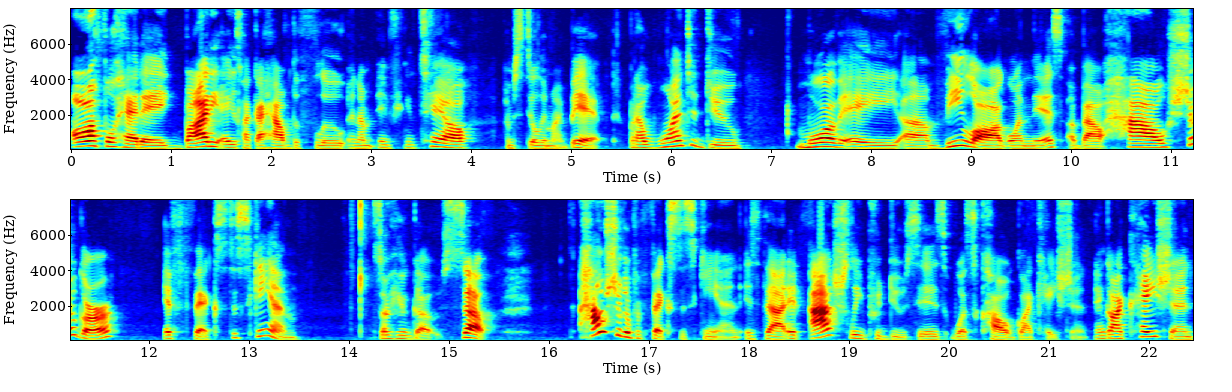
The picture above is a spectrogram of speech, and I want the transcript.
awful headache, body aches like I have the flu, and I'm if you can tell, I'm still in my bed. But I want to do more of a um, vlog on this about how sugar affects the skin. So here goes. So how sugar affects the skin is that it actually produces what's called glycation. And glycation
